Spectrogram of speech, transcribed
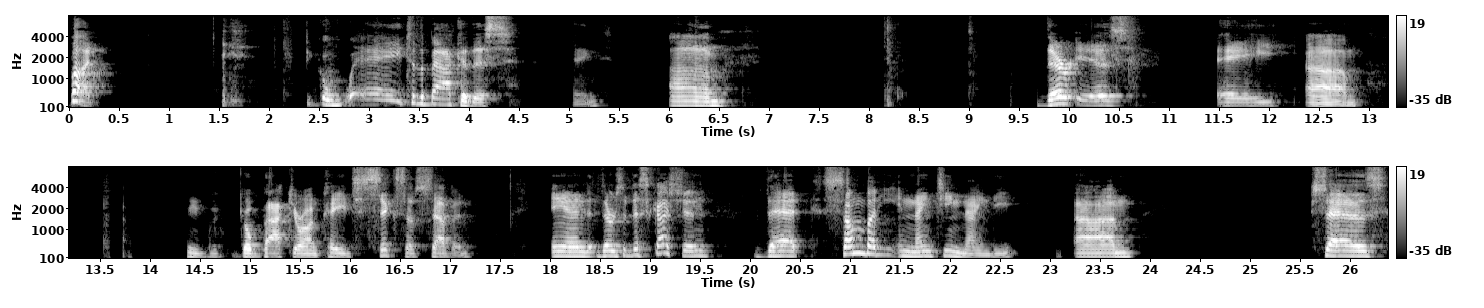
But if you go way to the back of this thing, um, there is a um, go back. You're on page six of seven, and there's a discussion that somebody in 1990 um, says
